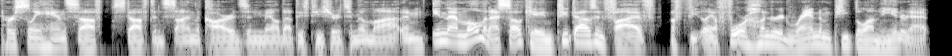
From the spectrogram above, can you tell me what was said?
personally hand stuffed, stuffed and signed the cards and mailed out these t-shirts and mailed them out. And in that moment, I saw, okay, in 2005, a few, like a 400 random people on the internet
